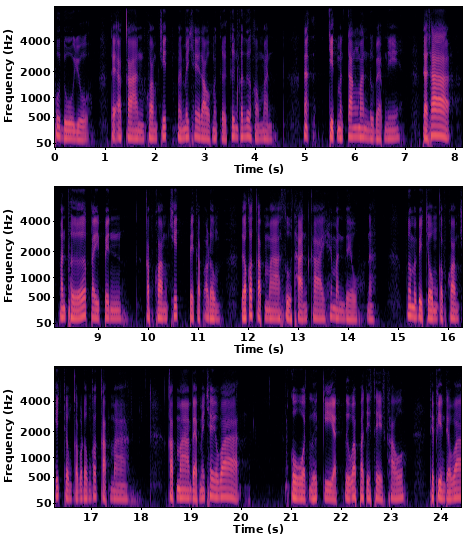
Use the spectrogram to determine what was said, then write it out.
ผู้ดูอยู่ แต่อาการความคิดมันไม่ใช่เรา มันเกิดขึ้นก็เรื่องของมันนะจิตมันตั้งมั่นดูแบบนี้ แต่ถ้ามันเผลอไปเป็นกับความคิดไปกับอารมณ์ แล้วก็กลับมาสู่ฐานกายให้มันเร็วนะเมื่อมันไปจมกับความคิดจมกับอารมณ์ก็กลับมา กลับมาแบบไม่ใช่ว่า โกรธหรือเกลียดหรือว่าปฏิเสธเขาแต่เพียงแต่ว่า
